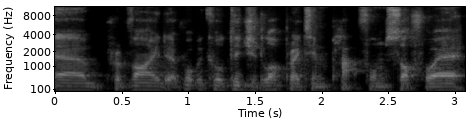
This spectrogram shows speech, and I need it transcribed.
um, provider of what we call digital operating platform software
